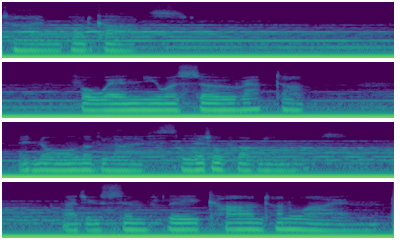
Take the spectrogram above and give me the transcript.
Time Podcast. For when you are so wrapped up in all of life's little problems that you simply can't unwind,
